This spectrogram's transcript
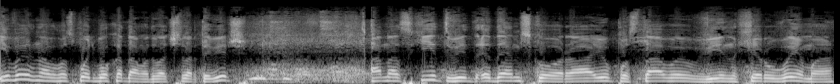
І вигнав Господь Бог Адама, 24 вірш. А на схід від Едемського раю поставив він Херувима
